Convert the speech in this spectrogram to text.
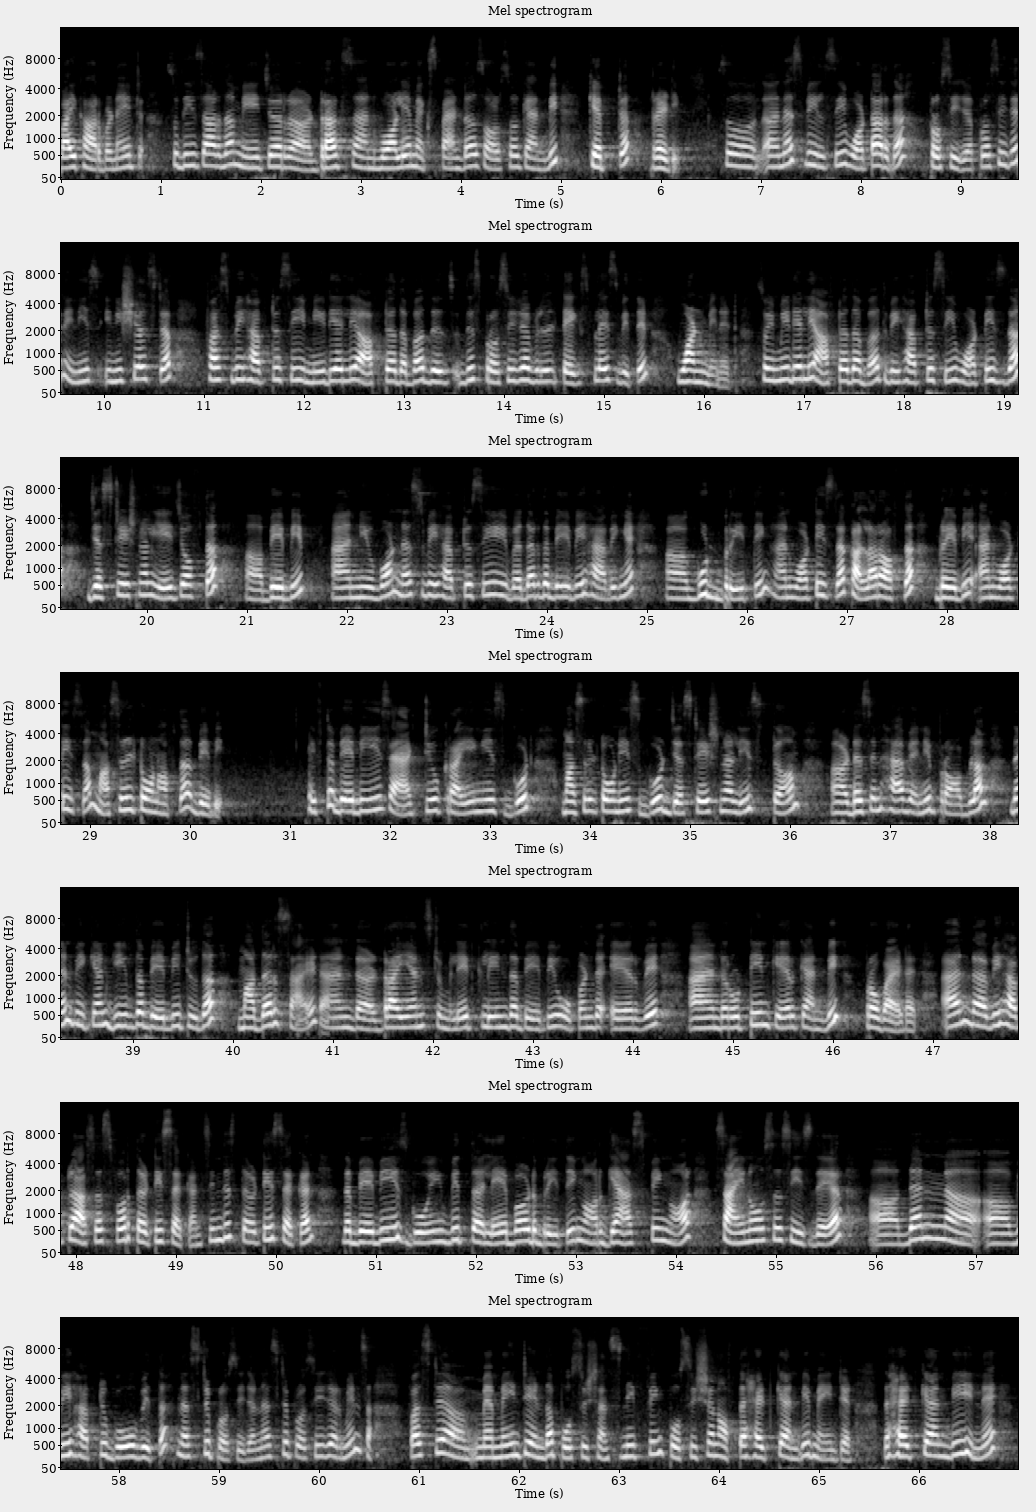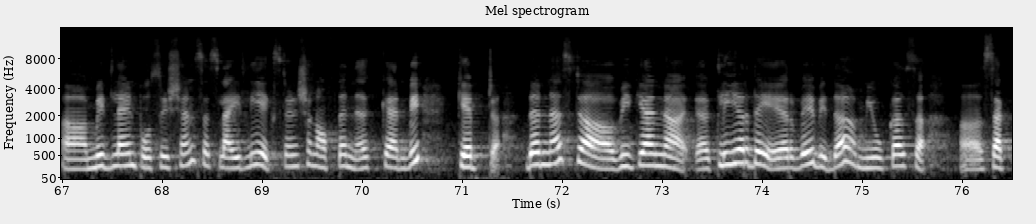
bicarbonate so these are the major uh, drugs and volume expanders also can be kept ready so, uh, next we will see what are the procedure. Procedure in initial step first we have to see immediately after the birth this, this procedure will takes place within 1 minute. So, immediately after the birth we have to see what is the gestational age of the uh, baby and newborn next we have to see whether the baby having a uh, good breathing and what is the color of the baby and what is the muscle tone of the baby. If the baby is active, crying is good, muscle tone is good, gestational is term, uh, does not have any problem, then we can give the baby to the mother side and uh, dry and stimulate, clean the baby, open the airway and routine care can be provided. And uh, we have to assess for 30 seconds. In this 30 seconds, the baby is going with uh, labored breathing or gasping or cyanosis is there, uh, then uh, we have to go with the procedure. Next procedure means first maintain the position, sniffing position of the head can be maintained. The head can be in a uh, midline position, so slightly extension of the neck can be kept. Then next uh, we can uh, uh, clear the airway with the mucus uh, uh, suc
